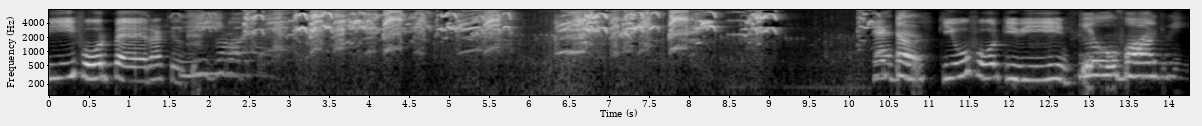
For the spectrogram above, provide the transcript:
P for parrot. P for Letter. Q for queen. Q for queen.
